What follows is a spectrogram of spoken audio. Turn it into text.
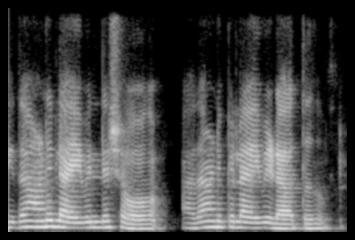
ഇതാണ് ലൈവിന്റെ ശോകം. അതാണിപ്പോൾ ലൈവ് ഇടാത്തതും.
